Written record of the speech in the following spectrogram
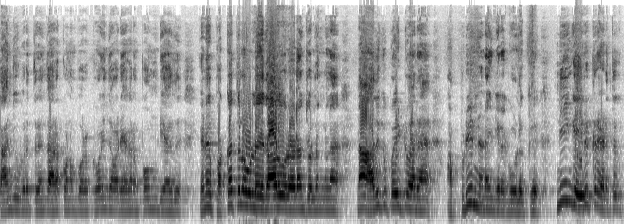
காஞ்சிபுரத்துலேருந்து அரக்கோணம் போகிற கோவிந்தவாடி அகரம் போக முடியாது. எனக்கு பக்கத்தில் உள்ள ஏதாவது ஒரு இடம் சொல்லுங்களேன். நான் அதுக்கு போயிட்டு வரேன் அப்படின்னு நினைக்கிறவங்களுக்கு நீங்கள் இருக்கிற இடத்துக்கு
